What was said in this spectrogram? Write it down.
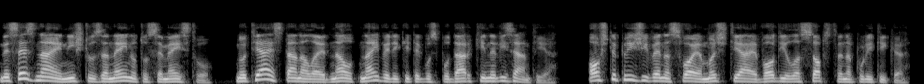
Не се знае нищо за нейното семейство, но тя е станала една от най-великите господарки на Византия. Още при живе на своя мъж тя е водила собствена политика.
